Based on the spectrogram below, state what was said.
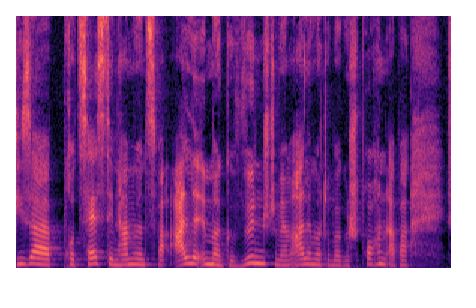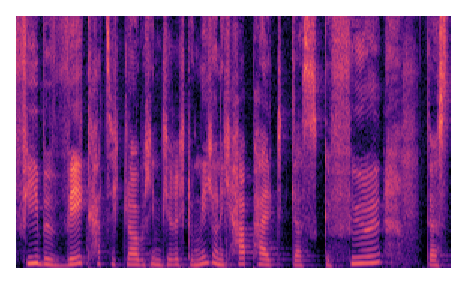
dieser Prozess, den haben wir uns zwar alle immer gewünscht und wir haben alle immer darüber gesprochen, aber viel bewegt hat sich, glaube ich, in die Richtung nicht. Und ich habe halt das Gefühl, dass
